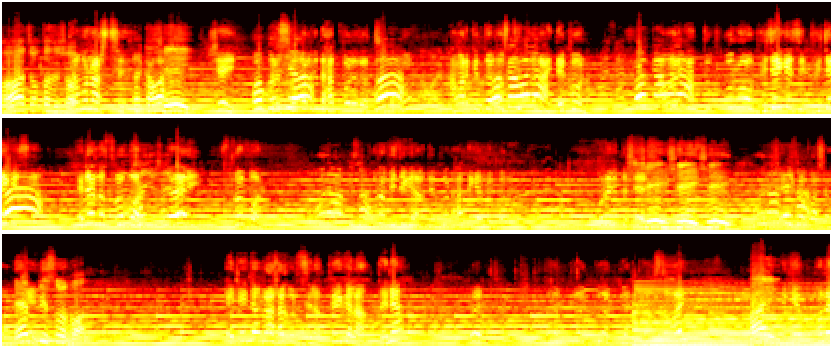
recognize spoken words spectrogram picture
হ্যাঁ চলতেছে সব। কেমন আসছে? সেই। হাত পড়ে যাচ্ছে। আমার কিন্তু আর অস্তিত্ব নাই দেখুন। আমার কিন্তু পুরো ভিজে গেছি ভিজে গেছি। এটা এই পুরো ভিজে গেলাম দেখুন হাতে কেমন সেই সেই সেই। হ্যাপি এটাই তো আমরা আশা করছিলাম পেয়ে গেলাম তাই না? অবস্থা ভাই ভাই বলে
